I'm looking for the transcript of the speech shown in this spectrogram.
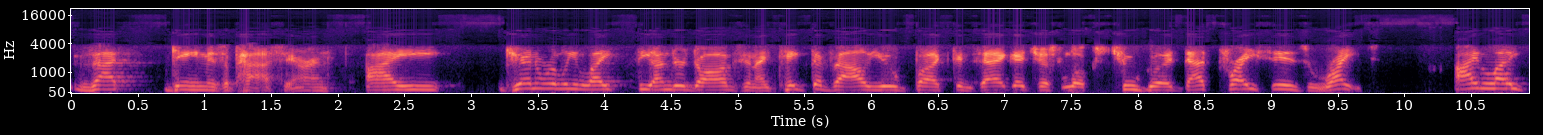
That game is a pass, Aaron. I generally like the underdogs and I take the value, but Gonzaga just looks too good. That price is right. I like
